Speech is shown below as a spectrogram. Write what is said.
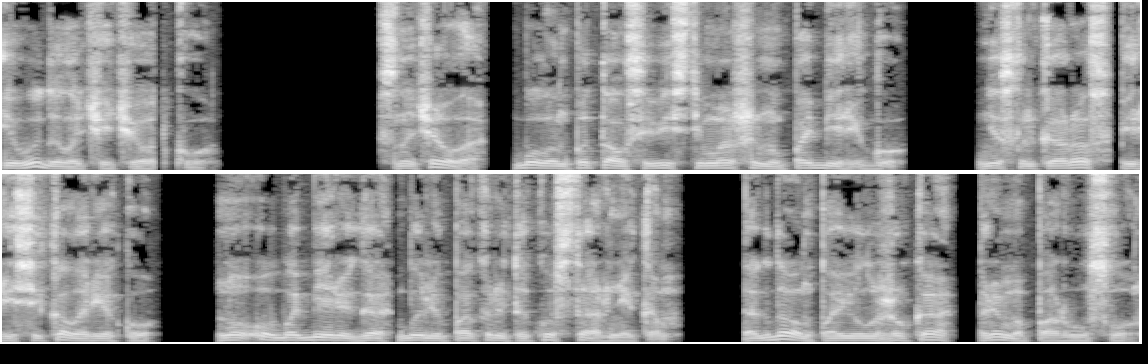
и выдала чечетку. Сначала Болон пытался вести машину по берегу. Несколько раз пересекал реку, но оба берега были покрыты кустарником. Тогда он повел жука прямо по руслу.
